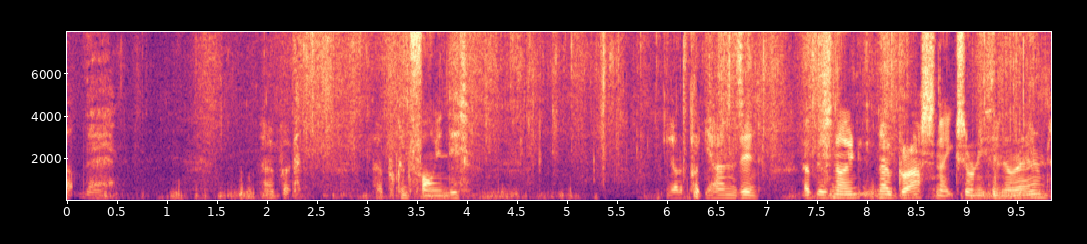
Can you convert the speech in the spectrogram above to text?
up there. Hope I, hope I can find it. You gotta put your hands in. Hope there's no no grass snakes or anything around.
